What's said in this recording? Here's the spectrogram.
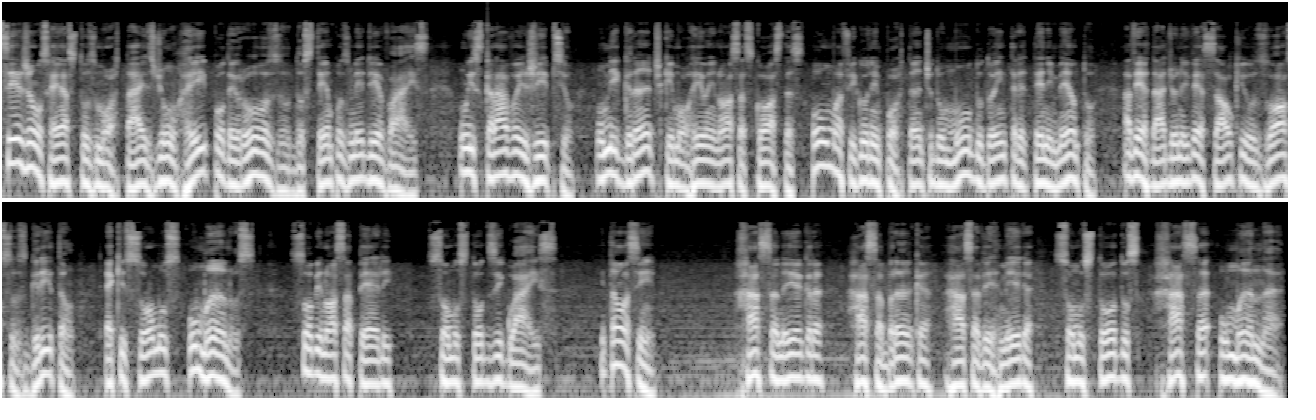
Sejam os restos mortais de um rei poderoso dos tempos medievais, um escravo egípcio, um migrante que morreu em nossas costas ou uma figura importante do mundo do entretenimento, a verdade universal que os ossos gritam é que somos humanos. Sob nossa pele, somos todos iguais. Então, assim, raça negra, raça branca, raça vermelha, somos todos raça humana.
